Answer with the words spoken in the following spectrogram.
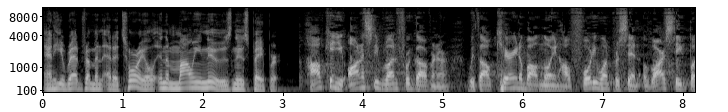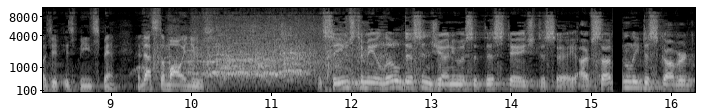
and he read from an editorial in the Maui News newspaper. How can you honestly run for governor without caring about knowing how 41% of our state budget is being spent? And that's the Maui News. It seems to me a little disingenuous at this stage to say I've suddenly discovered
